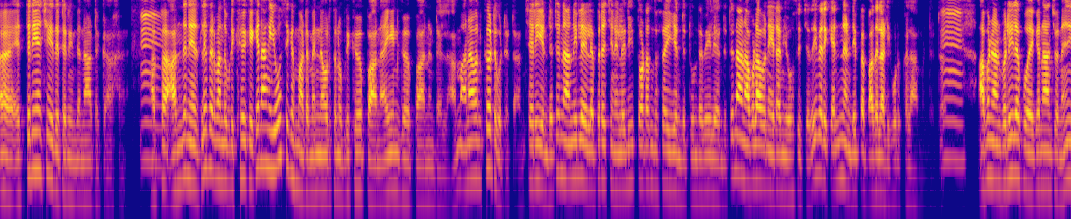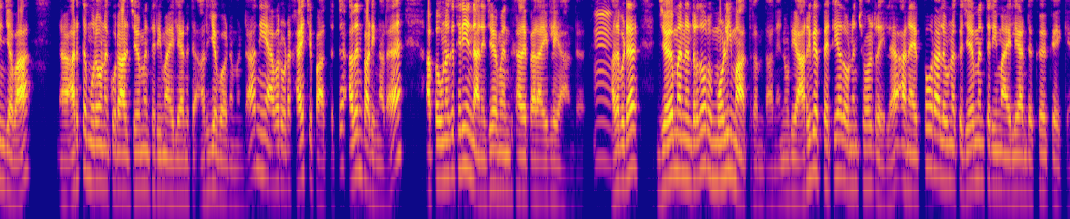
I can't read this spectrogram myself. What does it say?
ம், அஹ் எத்தனையோ செய்துட்டேன் இந்த நாட்டுக்காக. அப்ப அந்த நேரத்துல இவர் வந்து இப்படி கேட்க நாங்க யோசிக்க மாட்டோம் என்ன ஒருத்தன் இப்படி கேட்பான் ஏன் கேட்பான்ட்டு எல்லாம் ஆனா அவன் கேட்டு விட்டுட்டான். சரி என்றுட்டு நான் இல்ல இல்ல பிரச்சனை இல்லை நீ தொடர்ந்து செய்யண்டுட்டு உண்ட வேலையண்டுட்டு நான் அவ்வளவு நேரம் யோசிச்சது இவருக்கு என்னண்டு இப்ப பதிலடி கொடுக்கலாம்ன்ட்டு அப்ப நான் வெளியில போய்க்க நான் சொன்னேன் இங்க வா அஹ் அடுத்த முறை உனக்கு ஒரு ஆள் ஜெர்மன் தெரியுமா இல்லையான்னு அறிய வேணும்டா நீ அவரோட காய்ச்சி பார்த்துட்டு அதன்படி நட. அப்ப உனக்கு தெரியும் தானே ஜெர்மன் கதைப்பாரா இல்லையாண்டு. அதை விட ஜெர்மன்ன்றது ஒரு மொழி மாத்திரம் தான். என்னுடைய அறிவை பற்றி அது ஒன்றும் சொல்றே இல்ல ஆனா எப்போ ஒரு ஆள் உனக்கு ஜெர்மன் தெரியுமா இல்லையாண்டு கேட்க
